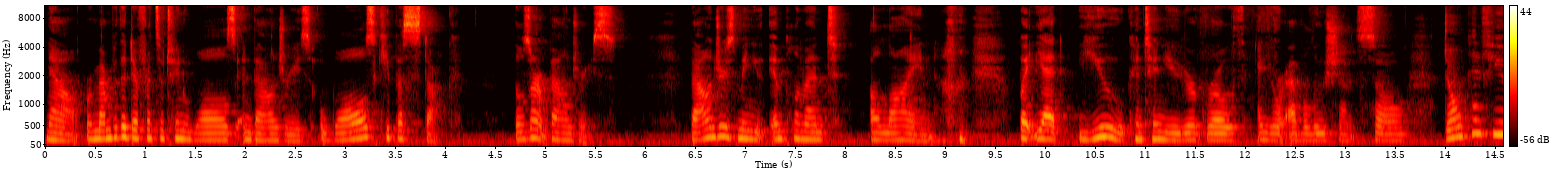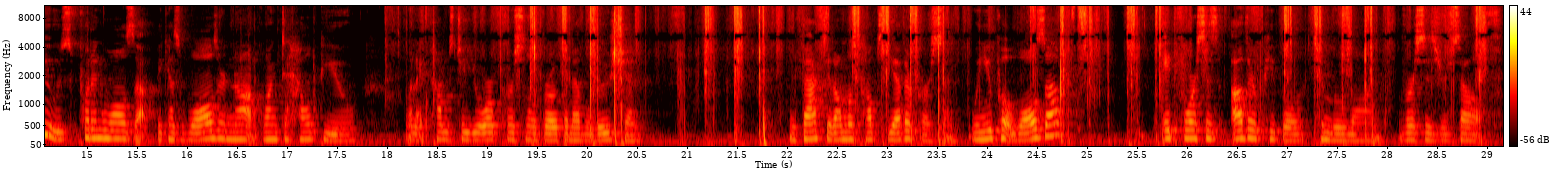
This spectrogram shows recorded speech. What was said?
Now, remember the difference between walls and boundaries. Walls keep us stuck. Those aren't boundaries. Boundaries mean you implement a line, but yet you continue your growth and your evolution. So don't confuse putting walls up because walls are not going to help you when it comes to your personal growth and evolution. In fact, it almost helps the other person. When you put walls up, it forces other people to move on versus yourself.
